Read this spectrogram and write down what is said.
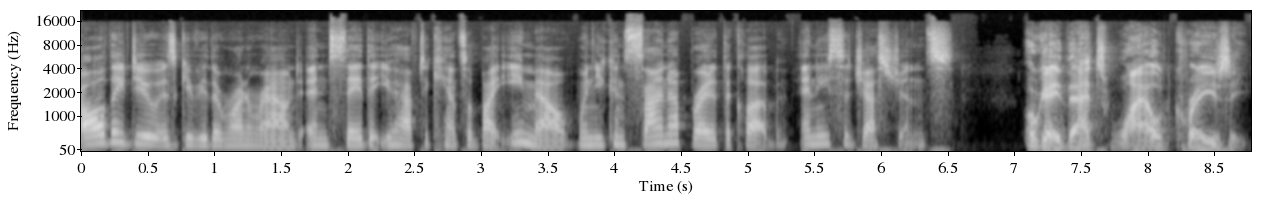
All they do is give you the runaround and say that you have to cancel by email when you can sign up right at the club. Any suggestions? Okay, that's wild crazy.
